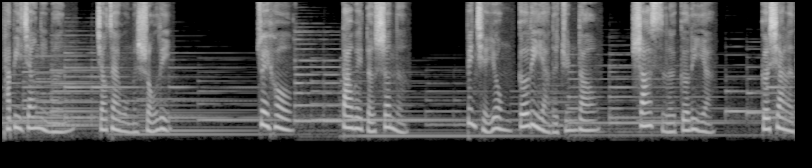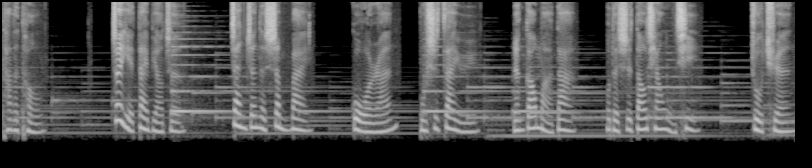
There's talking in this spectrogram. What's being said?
他必将你们交在我们手里。最后，大卫得胜了，并且用歌利亚的军刀杀死了歌利亚，割下了他的头。这也代表着战争的胜败，果然不是在于人高马大。或者是刀枪武器，主权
